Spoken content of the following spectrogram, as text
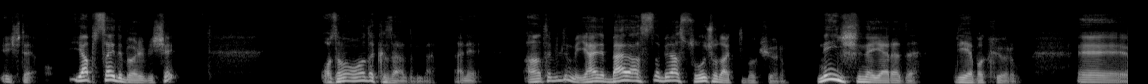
işte yapsaydı böyle bir şey o zaman ona da kızardım ben. Hani anlatabildim mi? Yani ben aslında biraz sonuç odaklı bakıyorum. Ne işine yaradı diye bakıyorum. Ee,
